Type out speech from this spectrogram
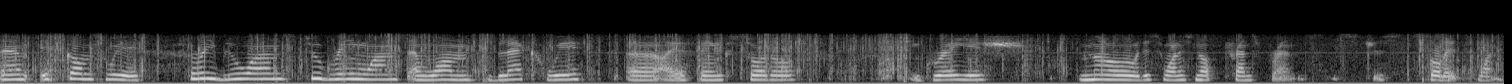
Um, it comes with three blue ones, two green ones and one black with uh, I think sort of grayish. No this one is not transparent. It's just solid one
